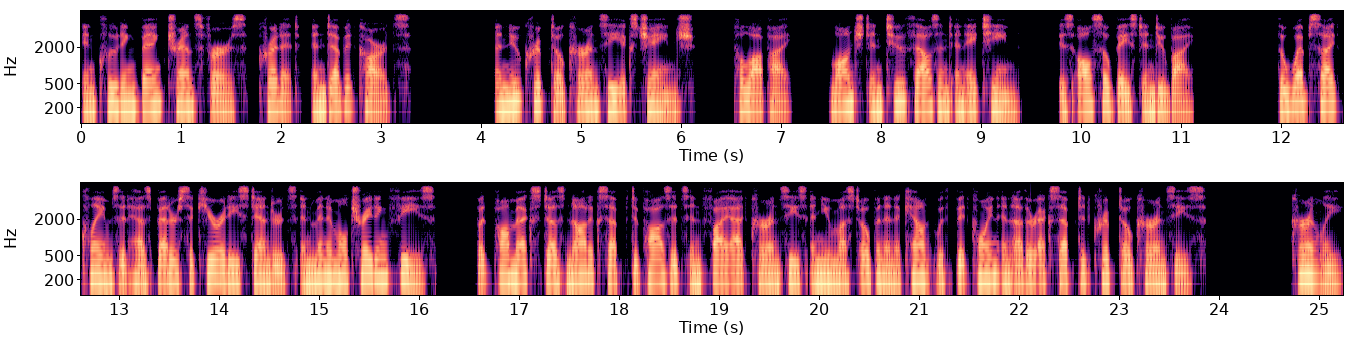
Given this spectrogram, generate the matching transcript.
including bank transfers, credit and debit cards. A new cryptocurrency exchange, PalaPay, launched in 2018, is also based in Dubai. The website claims it has better security standards and minimal trading fees, but PalMex does not accept deposits in fiat currencies and you must open an account with Bitcoin and other accepted cryptocurrencies. Currently,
